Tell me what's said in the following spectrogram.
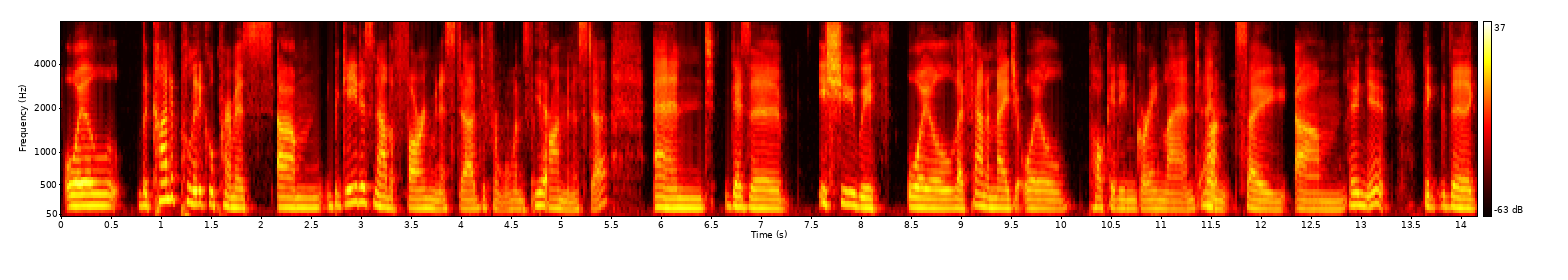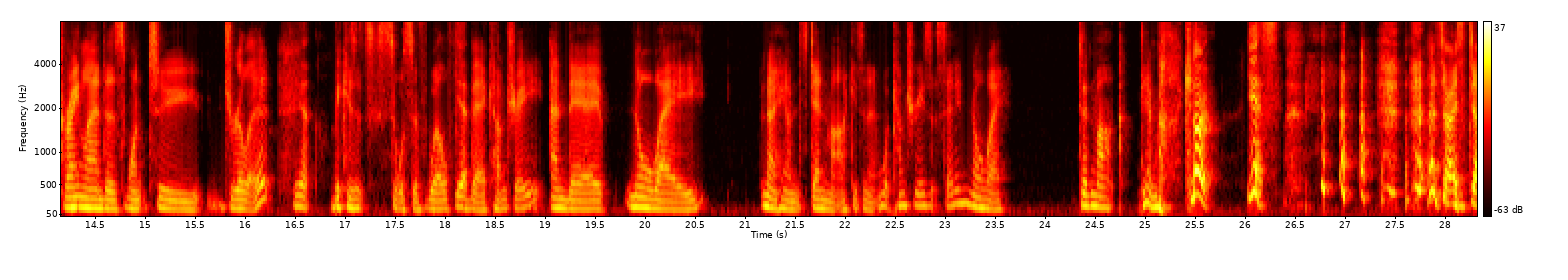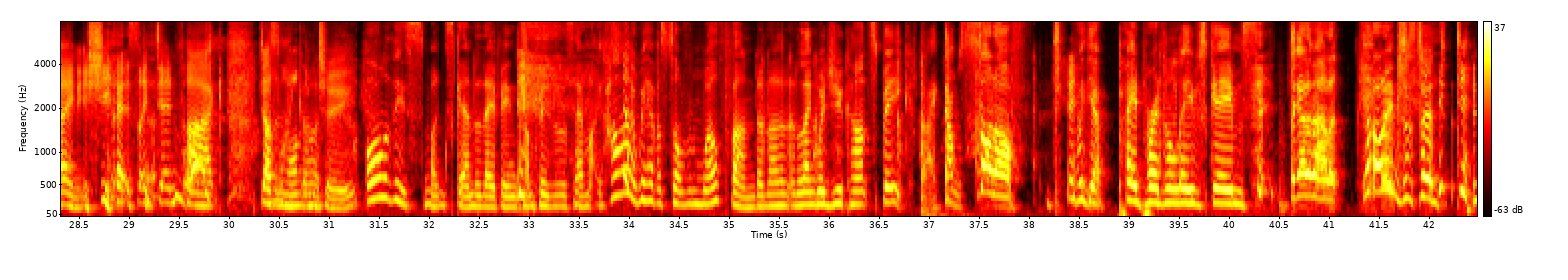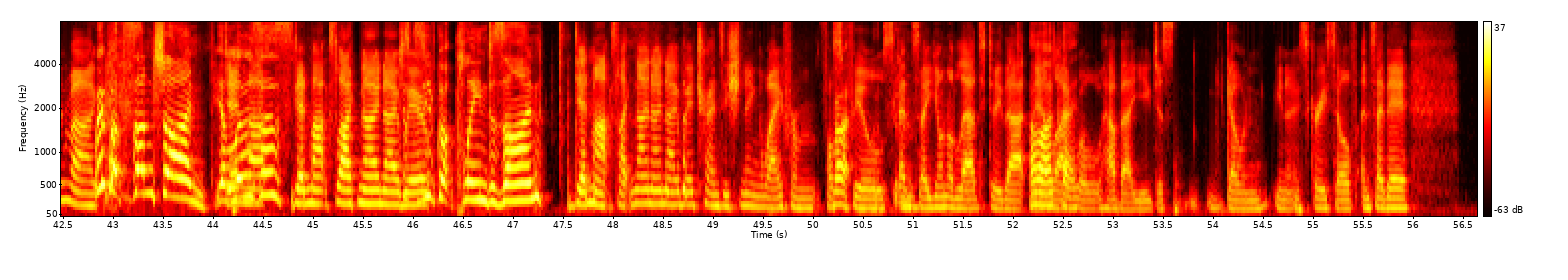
oil. The kind of political premise. Um, Birgitte's now the foreign minister. Different woman's the Yeah. prime minister, and there's a issue with oil. They found a major oil pocket in Greenland, Right. and so um, Who knew? the the Greenlanders want to drill it Yeah. because it's a source of wealth Yeah. for their country, and their Norway. No, hang on, it's Denmark, isn't it? What country is it set in? Norway, Denmark. Denmark. No. Yes. That's right, it's Danish. Yeah, it's like Denmark doesn't Oh want them to. All of these smug Scandinavian countries are the same. Like, hi, we have a sovereign wealth fund and a, language you can't speak. Like, oh, sod off with your paid parental leave schemes. Forget about it. We're not interested. Denmark. We've got sunshine, you Denmark losers. Denmark's like, no, no, Just we're you've got clean design. Denmark's like, no, no, no, we're transitioning away from fossil Right. fuels, and so you're not allowed to do that. Oh, they're okay. like, well, how about you just go and you know screw yourself? And so they're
